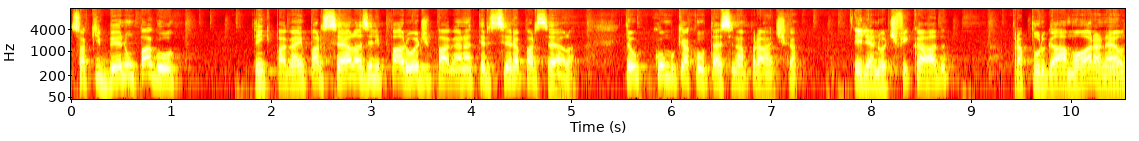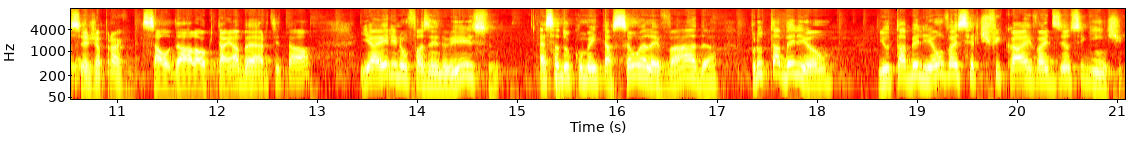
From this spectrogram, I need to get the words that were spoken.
só que B não pagou, tem que pagar em parcelas, ele parou de pagar na terceira parcela. Então, como que acontece na prática? Ele é notificado para purgar a mora, né? Ou seja, para saldar lá o que está em aberto e tal. E aí ele não fazendo isso, essa documentação é levada para o tabelião. E o tabelião vai certificar e vai dizer o seguinte:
